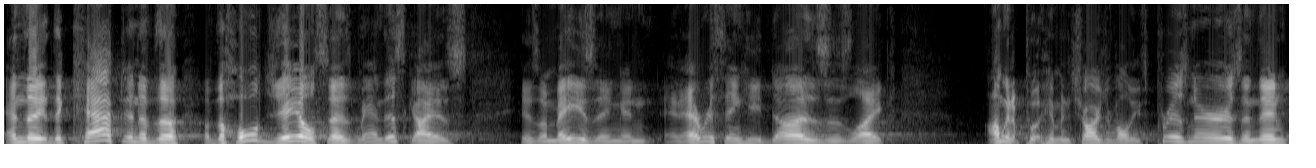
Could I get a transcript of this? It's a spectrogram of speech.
and the, the captain of the, of the whole jail says, Man, this guy is, is amazing, and, and everything he does is like, I'm going to put him in charge of all these prisoners, and then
